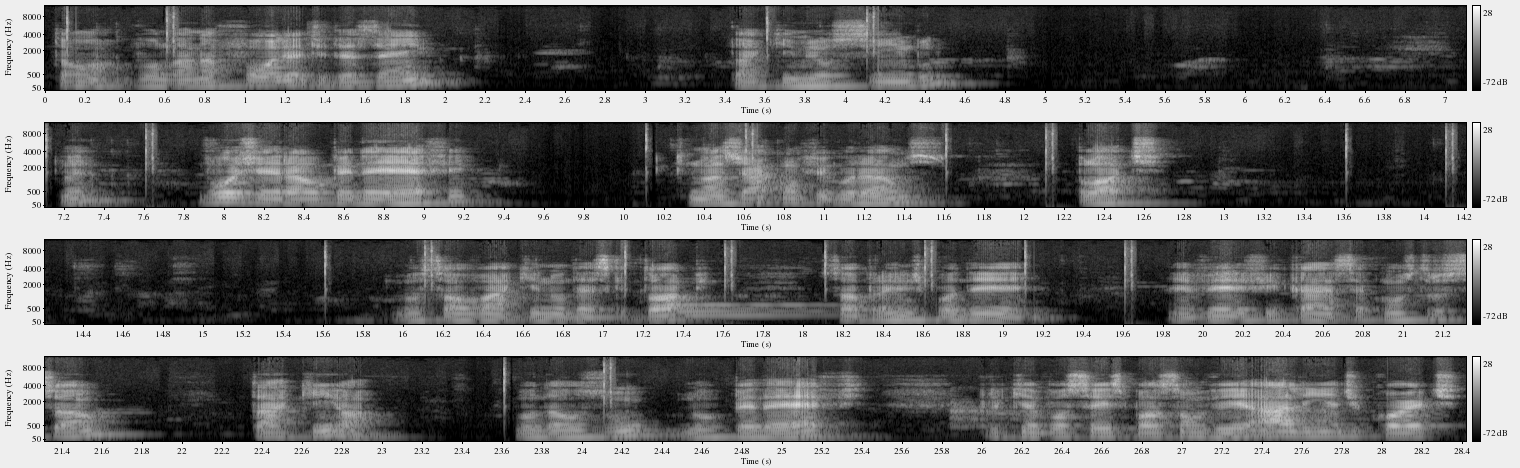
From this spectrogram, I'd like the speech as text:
Então ó, vou lá na folha de desenho. Está aqui meu símbolo. Né? Vou gerar o PDF, que nós já configuramos, plot. Vou salvar aqui no desktop, só para a gente poder é, verificar essa construção. Está aqui, ó. Vou dar o zoom no PDF, para que vocês possam ver a linha de corte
